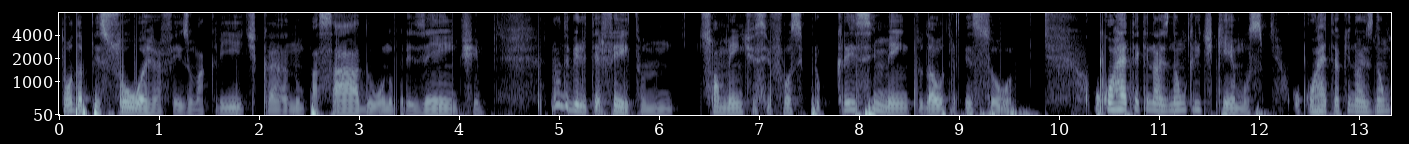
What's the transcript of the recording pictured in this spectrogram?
Toda pessoa já fez uma crítica no passado ou no presente. Não deveria ter feito somente se fosse para o crescimento da outra pessoa. O correto é que nós não critiquemos. O correto é que nós não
